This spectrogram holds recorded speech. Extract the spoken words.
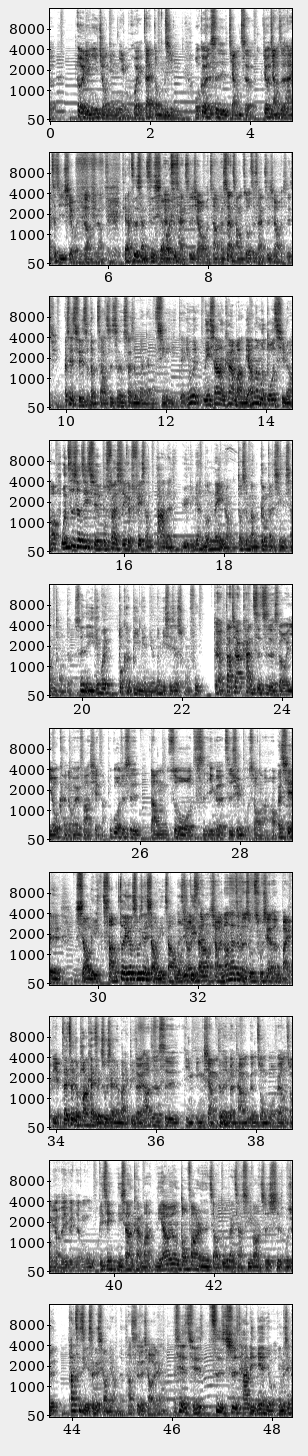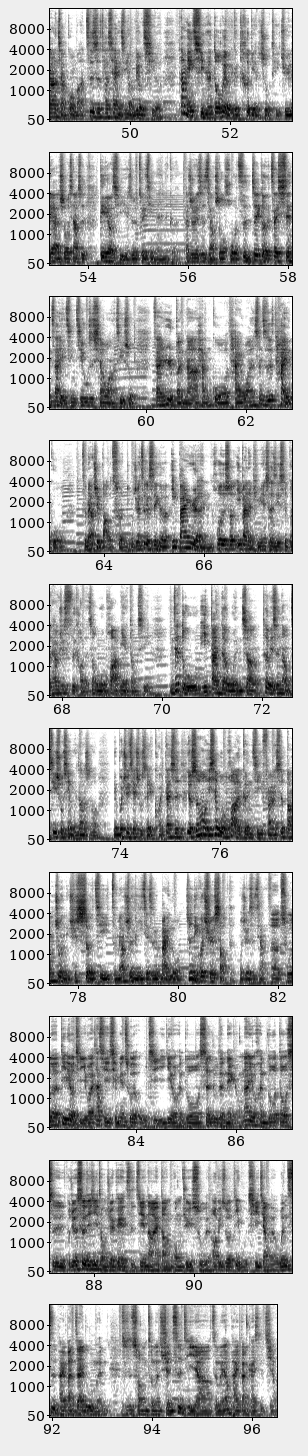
二零一九年年会在东京。我个人是讲者，就讲者还自己写文章这样子，对啊，自产自销，对，自产自销，很常很擅长做自产自销的事情。而且其实这本杂志真的算是蛮难经营的，因为你想想看嘛，你要那么多期，然后文字设计其实不算是一个非常大的领域，里面很多内容都是蛮根本性的相同的，所以你一定会不可避免有那么一些些重复。对啊，大家看自制的时候有可能会发现啊，不过就是当做是一个资讯补充啊哈。而且小铃铛，对，又出现小铃铛，我们小铃铛，小铃铛在这本书出现 N 百遍，在这个 podcast 也出现 N 百遍。对，他真的是影影响日本、台湾跟中国非常重要的一个人物。毕竟你想想看嘛，你要用东方人的角度来讲西方的知识，我觉得他自己也是个桥梁的。他是个桥梁，而且其实自制它里面有，我们先刚刚讲过嘛，自制它现在已经有六期了。它每一期呢都会有一个特别的主题，举例来说，像是第六期，也就是最近的那个，它就会是讲说活字这个在现在已经几乎是消亡的技术，在日本啊、韩国、台湾，甚至是泰国。怎么样去保存？我觉得这个是一个一般人或者说一般的平面设计师不太会去思考的这种文化面的东西。你在读一般的文章，特别是那种技术性文章的时候，你不会去接触这一块。但是有时候一些文化的根基反而是帮助你去设计怎么样去理解这个脉络，就是你会缺少的。我觉得是这样。呃，除了第六集以外，它其实前面出的五集也有很多深入的内容。那有很多都是我觉得设计系同学可以直接拿来当工具书的。好比说第五期讲了文字排版再入门。就是从怎么选字体啊，怎么样排版开始讲。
